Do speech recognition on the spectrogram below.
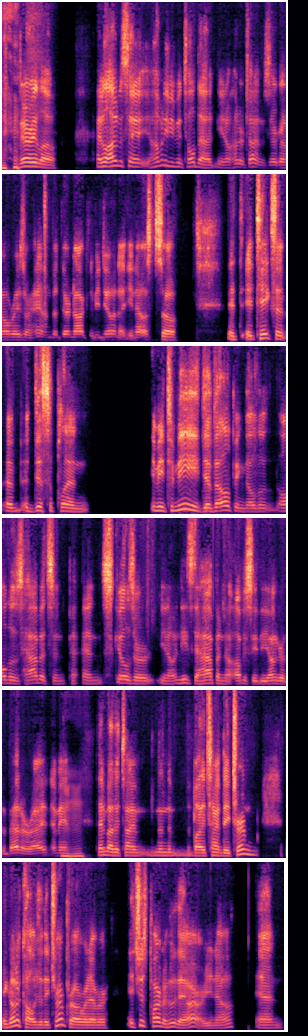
low. very low. And a lot of them say how many of you been told that you know 100 times? They're going to all raise their hand but they're not going to be doing it you know? So it, it takes a, a, a discipline I mean, to me, developing all, the, all those habits and and skills are, you know, it needs to happen. Obviously, the younger the better, right? I mean, mm-hmm. then by the time then the, by the time they turn, they go to college or they turn pro or whatever, it's just part of who they are, you know. And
